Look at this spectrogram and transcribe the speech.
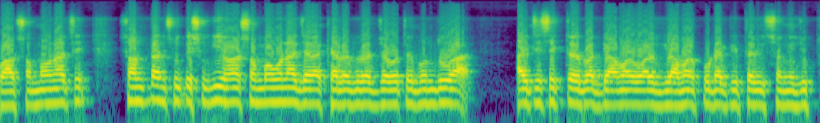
পাওয়ার সম্ভাবনা আছে। সন্তান সুখে সুখী হওয়ার সম্ভাবনা, যারা খেলাধুলার জগতের বন্ধু আইটি সেক্টর বা গ্লামার ওয়ার্ল্ড গ্লামার প্রোডাক্ট ইত্যাদির সঙ্গে যুক্ত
